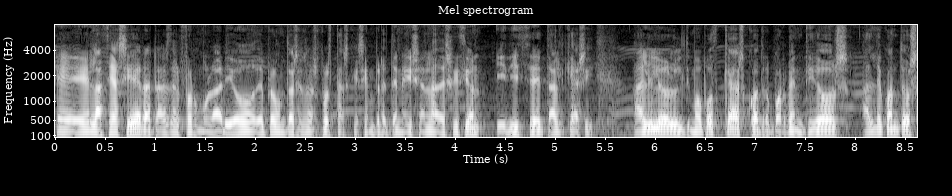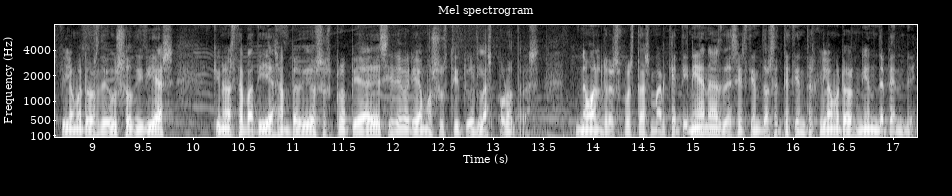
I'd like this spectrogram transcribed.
Eh, la hace Asier a través del formulario de preguntas y respuestas que siempre tenéis en la descripción y dice tal que así. Al hilo del último podcast, 4x22, ¿al de cuántos kilómetros de uso dirías que unas zapatillas han perdido sus propiedades y deberíamos sustituirlas por otras. No valen respuestas marketingianas de 600-700 kilómetros ni un depende.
